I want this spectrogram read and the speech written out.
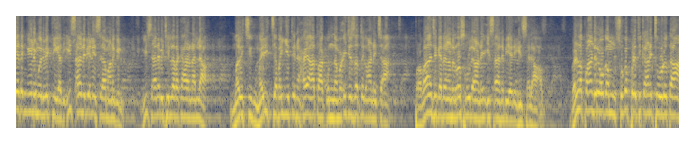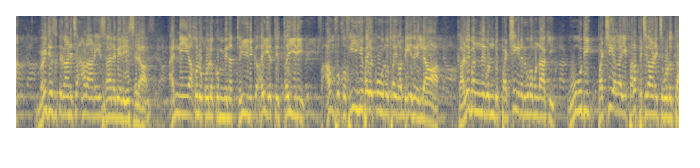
ഏതെങ്കിലും ഒരു വ്യക്തി അത് ഈസാ നബി അലൈഹി ഇസ്ലാം ആണെങ്കിൽ ഈസാ നബി ചില്ലറക്കാരനല്ല മറിച്ച് മരിച്ച മയ്യത്തിന് ഹയാത്താക്കുന്ന മൈജസത്ത് കാണിച്ച പ്രവാചകനാണ് റസൂലാണ് ഈസാ നബി അലൈഹി ഇസ്ലാം വെള്ളപ്പാണ്ട് രോഗം സുഖപ്പെടുത്തി കാണിച്ചു കൊടുത്ത മൈജസത്ത് കാണിച്ച ആളാണ് ഈസാ നബി അലൈഹി ഇസ്ലാം കളിമണ്ണ് കൊണ്ട് പക്ഷിയുടെ രൂപമുണ്ടാക്കി ഊതി പക്ഷിയായി പറപ്പിച്ച് കാണിച്ചു കൊടുത്ത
